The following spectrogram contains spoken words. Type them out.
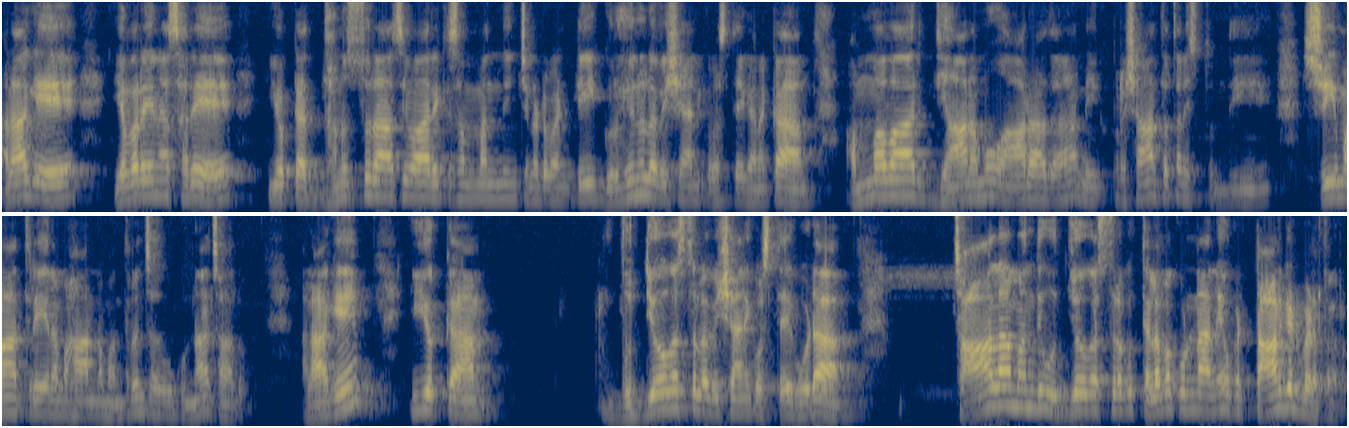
అలాగే ఎవరైనా సరే ఈ యొక్క ధనుస్సు రాశి వారికి సంబంధించినటువంటి గృహిణుల విషయానికి వస్తే గనక అమ్మవారి ధ్యానము ఆరాధన మీకు ప్రశాంతతనిస్తుంది. శ్రీమాత్రే నమ అన్న మంత్రం చదువుకున్నా చాలు. అలాగే ఈ యొక్క ఉద్యోగస్తుల విషయానికి వస్తే కూడా చాలామంది ఉద్యోగస్తులకు తెలవకుండానే ఒక టార్గెట్ పెడతారు.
